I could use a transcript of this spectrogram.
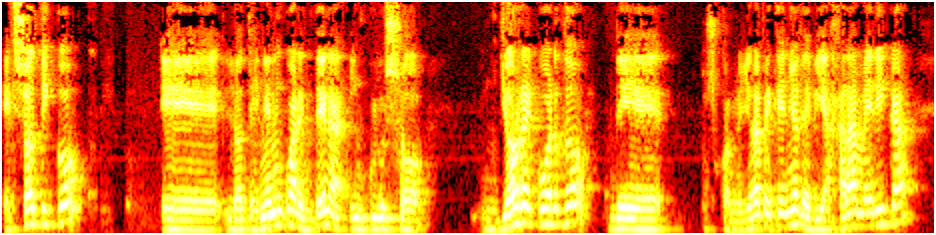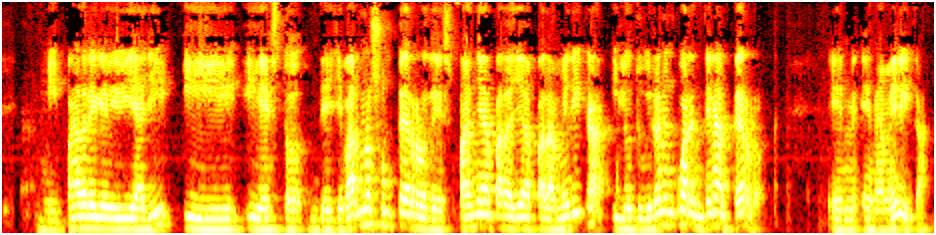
exótico, eh, lo tenían en cuarentena. Incluso yo recuerdo de, pues cuando yo era pequeño, de viajar a América, mi padre que vivía allí, y, esto, de llevarnos un perro de España para allá, para América, y lo tuvieron en cuarentena al perro en, América,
